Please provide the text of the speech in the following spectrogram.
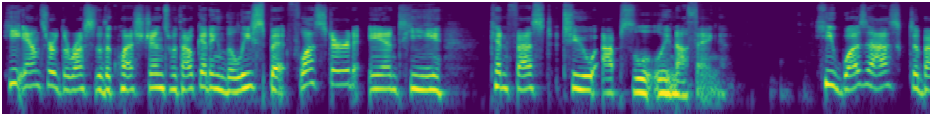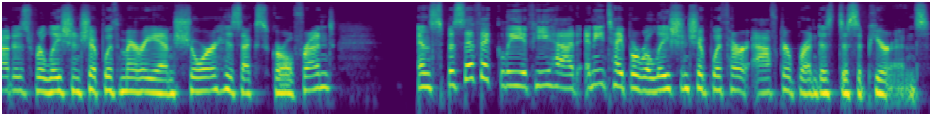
He answered the rest of the questions without getting the least bit flustered, and he confessed to absolutely nothing. He was asked about his relationship with Mary Ann Shore, his ex girlfriend, and specifically if he had any type of relationship with her after Brenda's disappearance.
